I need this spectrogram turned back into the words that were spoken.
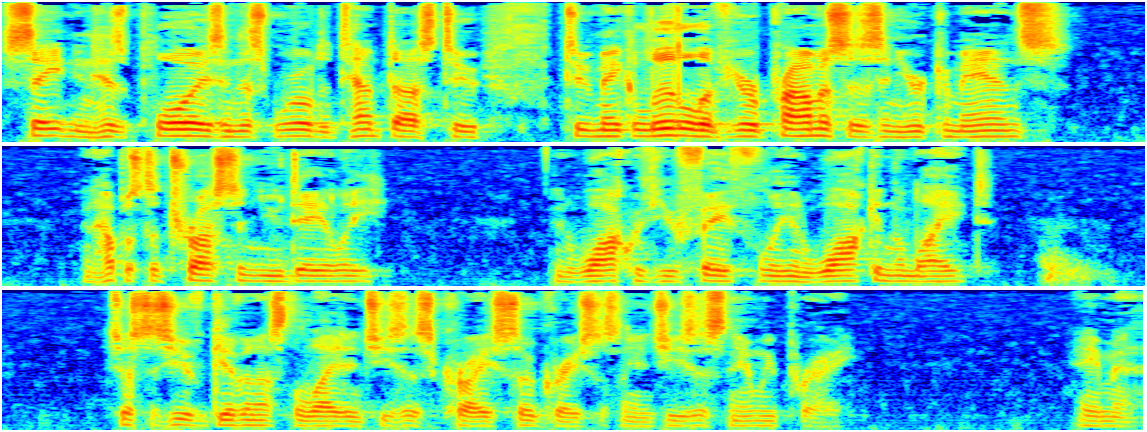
Satan and his ploys in this world to tempt us to, to make little of your promises and your commands. And help us to trust in you daily and walk with you faithfully and walk in the light, just as you have given us the light in Jesus Christ so graciously. In Jesus' name we pray. Amen.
